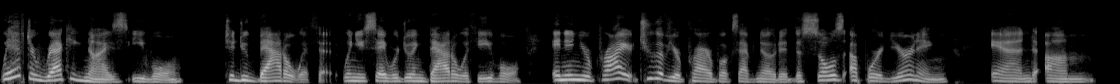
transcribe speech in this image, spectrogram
we have to recognize evil to do battle with it when you say we're doing battle with evil and in your prior two of your prior books i've noted the soul's upward yearning and um,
